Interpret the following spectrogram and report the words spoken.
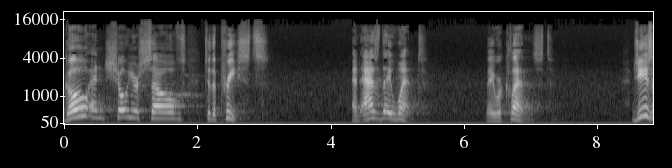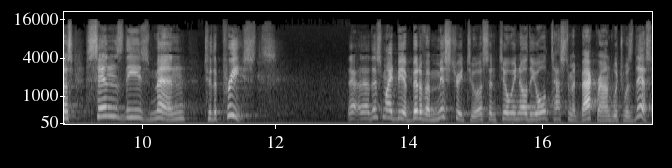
Go and show yourselves to the priests. And as they went, they were cleansed. Jesus sends these men to the priests. This might be a bit of a mystery to us until we know the Old Testament background, which was this.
